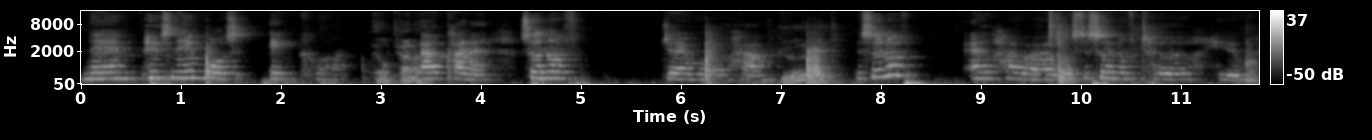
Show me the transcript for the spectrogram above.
name whose name was Ikra, Elkanah. Elkanah, son of Jeroham. Good. The son of Elhara was the son of Terhu,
